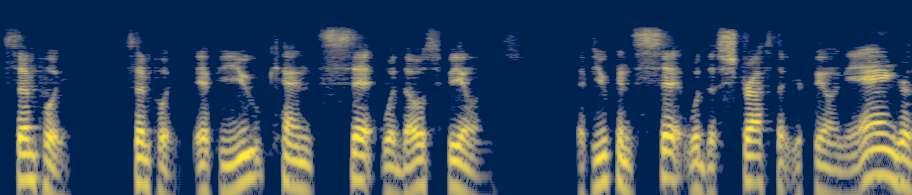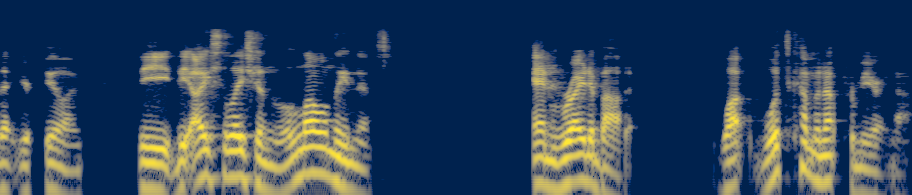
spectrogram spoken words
Simply, simply, if you can sit with those feelings, if you can sit with the stress that you're feeling, the anger that you're feeling, the, the isolation, the loneliness, and write about it. What, what's coming up for me right now?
